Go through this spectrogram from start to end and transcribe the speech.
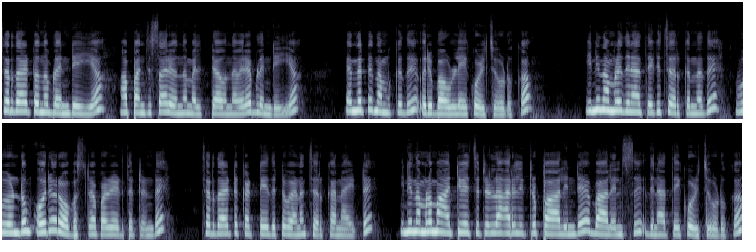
ചെറുതായിട്ടൊന്ന് ബ്ലെൻഡ് ചെയ്യുക. ആ പഞ്ചസാര ഒന്ന് മെൽറ്റ് ആവുന്നവരെ ബ്ലെൻഡ് ചെയ്യുക. എന്നിട്ട് നമുക്കിത് ഒരു ബൗളിലേക്ക് ഒഴിച്ചു കൊടുക്കാം. ഇനി നമ്മൾ ഇതിനകത്തേക്ക് ചേർക്കുന്നത് വീണ്ടും ഒരു റോബസ്റ്റ പഴം എടുത്തിട്ടുണ്ട്. ചെറുതായിട്ട് കട്ട് ചെയ്തിട്ട് വേണം ചേർക്കാനായിട്ട്. ഇനി നമ്മൾ മാറ്റി വെച്ചിട്ടുള്ള അര ലിറ്റർ പാലിന്റെ ബാലൻസ് ഇതിനകത്തേക്ക് ഒഴിച്ചു കൊടുക്കാം.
